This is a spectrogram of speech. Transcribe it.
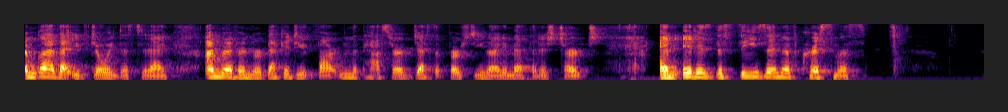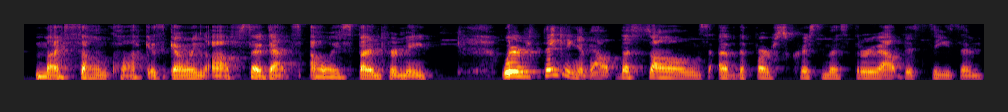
I'm glad that you've joined us today. I'm Reverend Rebecca Duke Barton, the pastor of Jessup First United Methodist Church, and it is the season of Christmas my song clock is going off. So that's always fun for me. We're thinking about the songs of the first Christmas throughout this season.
